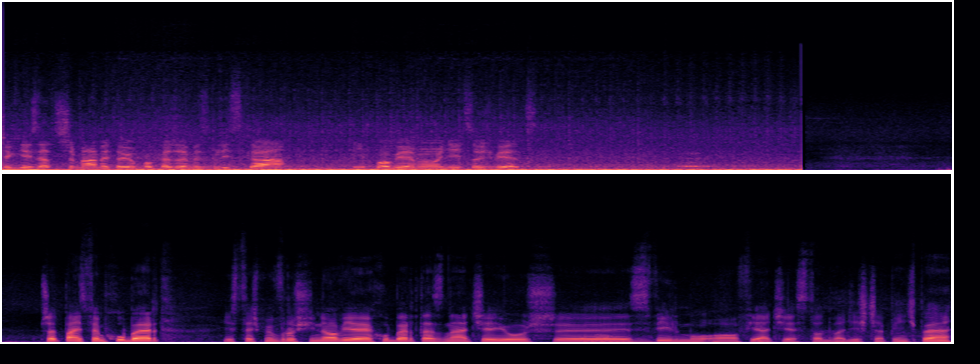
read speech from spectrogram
Się gdzieś zatrzymamy, to ją pokażemy z bliska i powiemy o niej coś więcej. Przed Państwem Hubert. Jesteśmy w Rusinowie. Huberta znacie już e, z filmu o Fiacie 125P.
